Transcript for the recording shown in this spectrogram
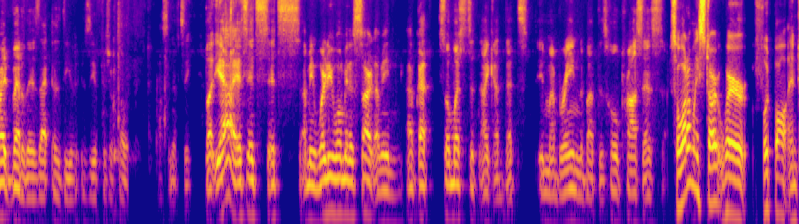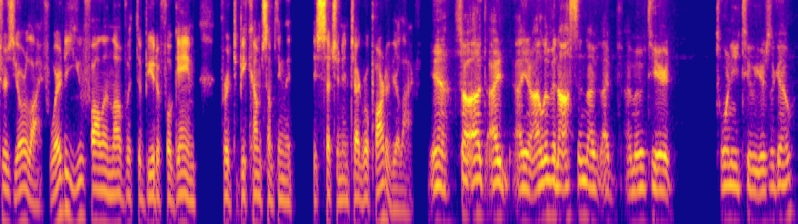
bright verde is that is the is the official color. of Austin FC. But yeah, it's it's it's. I mean, where do you want me to start? I mean, I've got so much to like that's in my brain about this whole process. So, why don't we start where football enters your life? Where do you fall in love with the beautiful game for it to become something that is such an integral part of your life? Yeah. So uh, I, I, you know, I live in Austin. I, I, I moved here 22 years ago.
